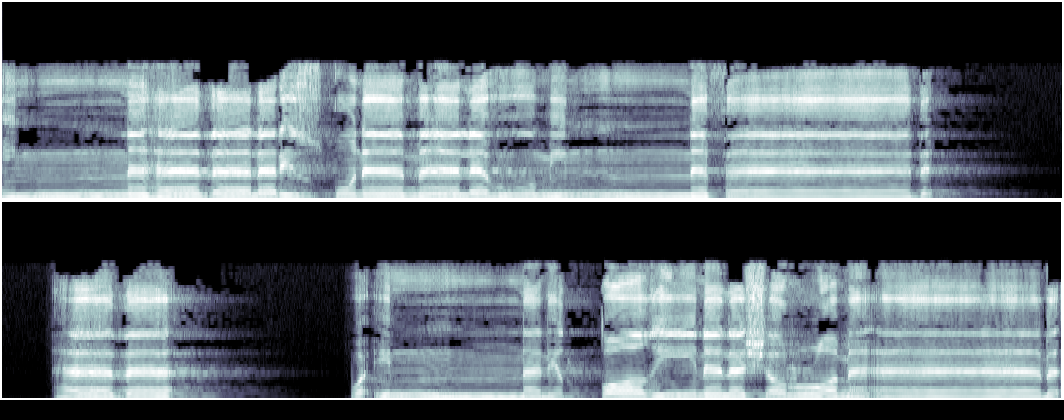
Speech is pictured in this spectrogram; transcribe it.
إن هذا لرزقنا ما له من نفاد هذا وإن للطاغين لشر مآب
